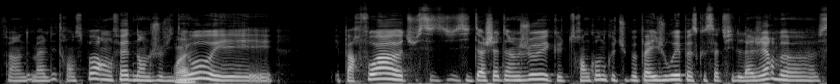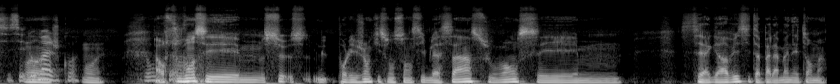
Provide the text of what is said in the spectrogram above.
enfin, de mal des transports en fait dans le jeu vidéo et, et parfois, tu sais, si tu achètes un jeu et que tu te rends compte que tu peux pas y jouer parce que ça te file la gerbe, euh, c'est Ouais, dommage quoi. ouais. Donc, Alors euh, souvent, c'est ce- ce- pour les gens qui sont sensibles à ça, souvent c'est c'est aggravé si t'as pas la manette en main.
